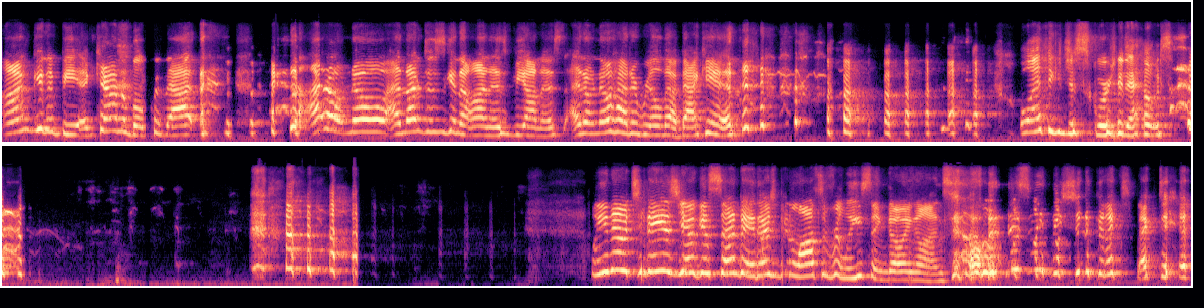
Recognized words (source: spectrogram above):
I'm going to be accountable for that. I don't know. And I'm just going to honest, be honest. I don't know how to reel that back in. well, I think it just squirted out. well, you know, today is Yoga Sunday. There's been lots of releasing going on. So this maybe should have been expected.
